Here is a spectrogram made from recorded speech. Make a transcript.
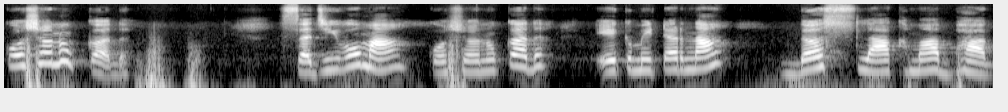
કોષોનું કદ. સજીવોમાં કોષોનું કદ એક મીટરના દસ લાખમાં ભાગ,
